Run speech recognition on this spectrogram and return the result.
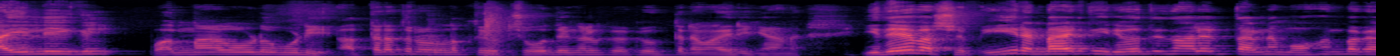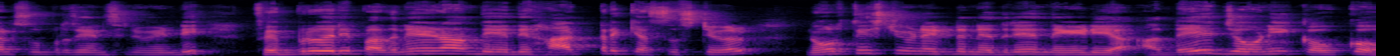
ഐ ലീഗിൽ വന്നതോടുകൂടി അത്തരത്തിലുള്ള ചോദ്യങ്ങൾക്കൊക്കെ ഉത്തരമായിരിക്കുകയാണ് ഇതേ വർഷം ഈ രണ്ടായിരത്തി ഇരുപത്തിനാലിൽ തന്നെ മോഹൻ ബഗാൻ സൂപ്പർ ജയൻസിന് വേണ്ടി ഫെബ്രുവരി പതിനേഴാം തീയതി ഹാട്രിക് അസിസ്റ്റുകൾ നോർത്ത് ഈസ്റ്റ് യുണൈറ്റഡിനെതിരെ നേടിയ അതേ ജോണി കൗക്കോ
